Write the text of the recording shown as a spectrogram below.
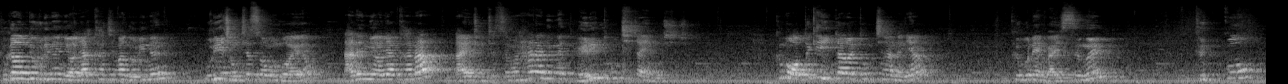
그 가운데 우리는 연약하지만 우리는 우리의 정체성은 뭐예요? 나는 연약하나 나의 정체성은 하나님의 대리 통치자인 것이죠. 그럼 어떻게 이 땅을 통치하느냐? 그분의 말씀을 듣고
